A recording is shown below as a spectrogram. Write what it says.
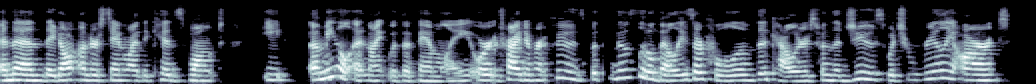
and then they don't understand why the kids won't eat a meal at night with the family or try different foods but those little bellies are full of the calories from the juice which really aren't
